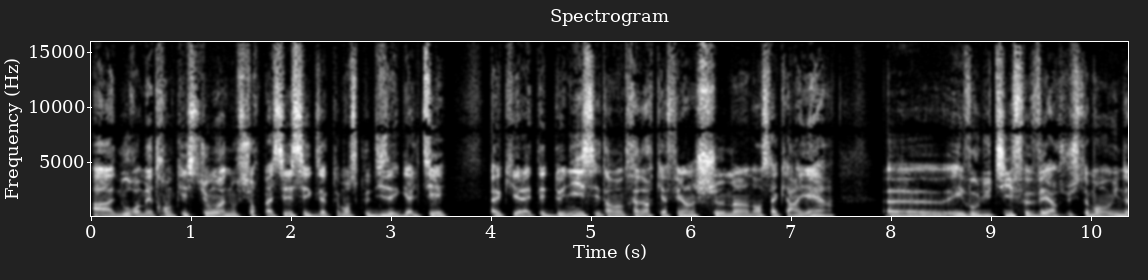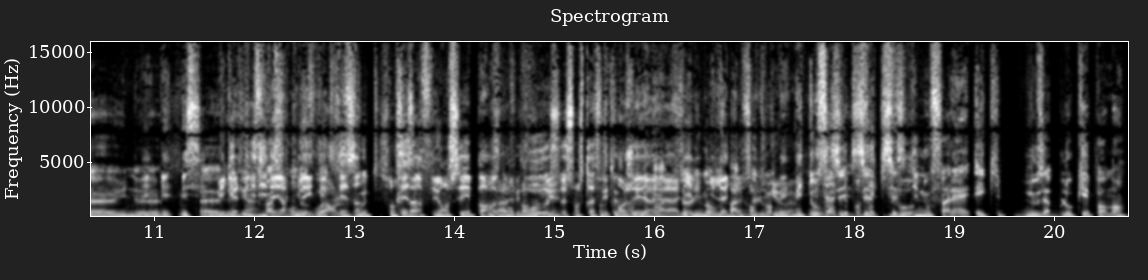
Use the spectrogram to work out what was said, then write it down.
à nous remettre en question, à nous surpasser. C'est exactement ce que disait Galtier, euh, qui est à la tête de Nice, est un entraîneur qui a fait un chemin dans sa carrière euh, évolutif vers justement une, une Mais, mais- mais c'est- euh, Mais Galtier dit d'ailleurs qu'il a été très, foot. très influencé par Son étranger. son staff Son staff étranger. absolument, dit. absolument. Mais tout Donc ça, c'est c'est pour c'est- ça qu'il c'est ce qu'il nous fallait et qui nous a bloqué pendant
